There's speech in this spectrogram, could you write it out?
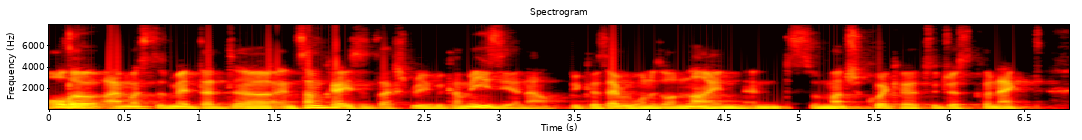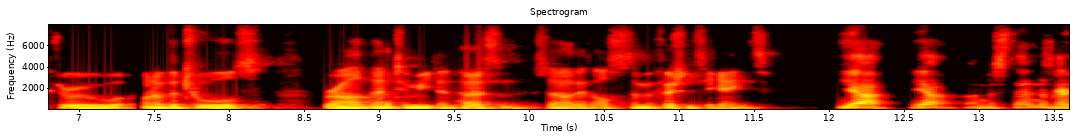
Although I must admit that uh, in some cases it's actually become easier now because everyone is online and it's much quicker to just connect through one of the tools rather than to meet in person. So there's also some efficiency gains. Yeah, yeah, understandably.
